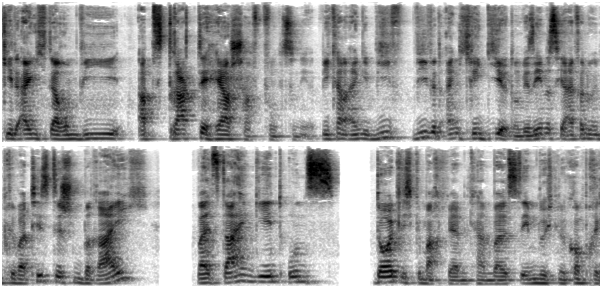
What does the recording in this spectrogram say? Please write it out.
geht eigentlich darum, wie abstrakte Herrschaft funktioniert. Wie kann eigentlich wie wie wird eigentlich regiert? Und wir sehen das hier einfach nur im privatistischen Bereich, weil's dahingehend uns deutlich gemacht werden kann, weil's eben durch 'ne Kompre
